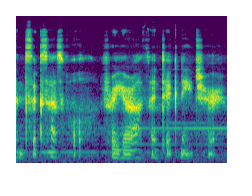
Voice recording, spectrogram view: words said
and successful for your authentic nature.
